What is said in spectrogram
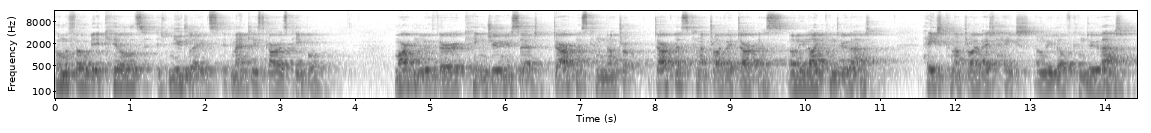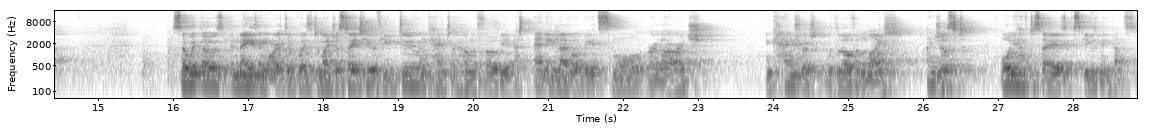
Homophobia kills, it mutilates, it mentally scars people. Martin Luther King Jr. said, darkness cannot, darkness cannot drive out darkness, only light can do that. Hate cannot drive out hate, only love can do that. So with those amazing words of wisdom, I just say to you, if you do encounter homophobia at any level, be it small or large, encounter it with love and light, and just, all you have to say is, excuse me, that's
